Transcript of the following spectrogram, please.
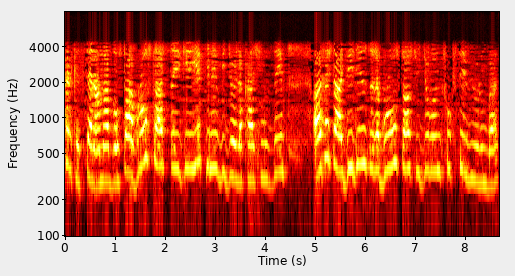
Herkese selamlar dostlar. Brawl Stars'la ilgili yepyeni bir videoyla karşınızdayım. Arkadaşlar bildiğiniz üzere Brawl Stars videolarını çok seviyorum ben.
